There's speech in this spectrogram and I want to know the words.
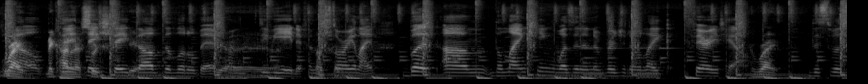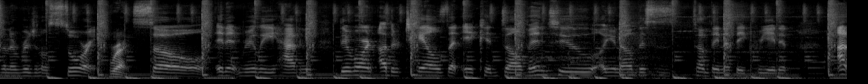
Right, Know, they kinda they, switched- they, yeah. dubbed a little bit Yeah, from deviated from That's the true. storyline, but um, the Lion King wasn't an original like fairy tale. right This was an original story. right so it didn't really have any there weren't other tales that it could delve into you know this is something that they created i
